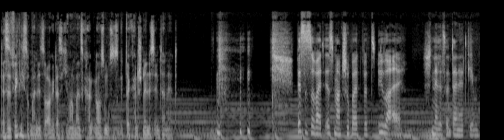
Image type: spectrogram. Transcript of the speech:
das ist wirklich so meine Sorge, dass ich immer mal ins Krankenhaus muss. Es gibt ja kein schnelles Internet. Bis es soweit ist, Marc Schubert, wird es überall schnelles Internet geben.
